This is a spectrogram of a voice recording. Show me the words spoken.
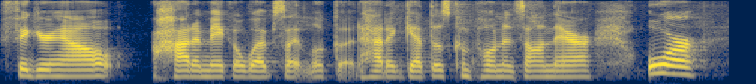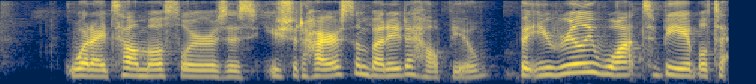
figuring out how to make a website look good, how to get those components on there, or what I tell most lawyers is you should hire somebody to help you, but you really want to be able to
